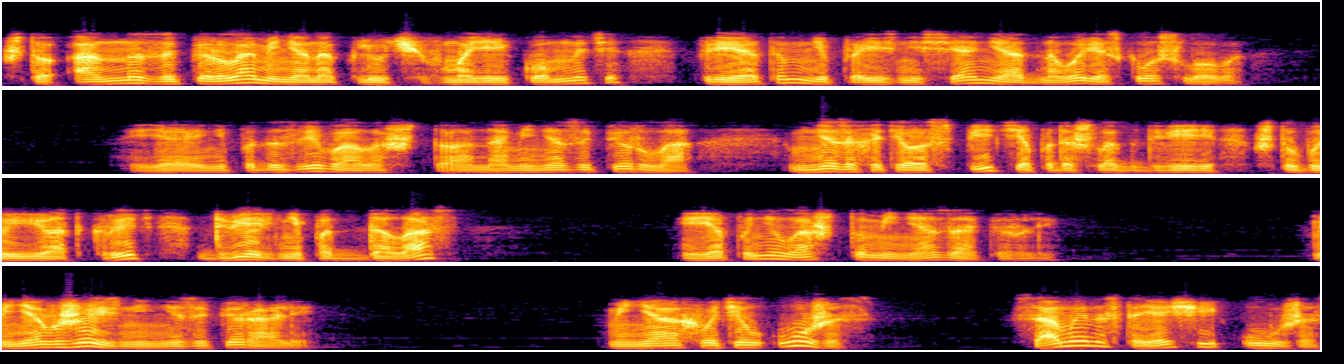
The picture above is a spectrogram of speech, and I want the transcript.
что Анна заперла меня на ключ в моей комнате, при этом не произнеся ни одного резкого слова. Я и не подозревала, что она меня заперла. Мне захотелось пить, я подошла к двери, чтобы ее открыть, дверь не поддалась, и я поняла, что меня заперли. Меня в жизни не запирали. Меня охватил ужас, самый настоящий ужас.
